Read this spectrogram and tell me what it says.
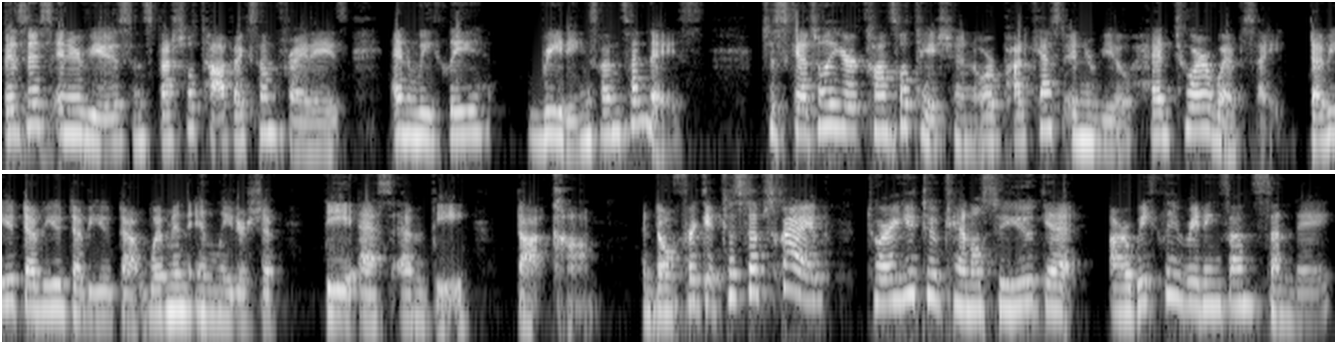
business interviews and special topics on Fridays, and weekly readings on Sundays. To schedule your consultation or podcast interview, head to our website, www.womeninleadershipbsmb.com. And don't forget to subscribe to our YouTube channel so you get our weekly readings on Sunday,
